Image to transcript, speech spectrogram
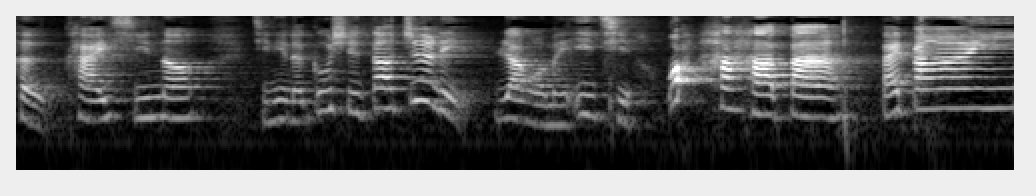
很开心哦。今天的故事到这里，让我们一起哇哈哈吧，拜拜。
